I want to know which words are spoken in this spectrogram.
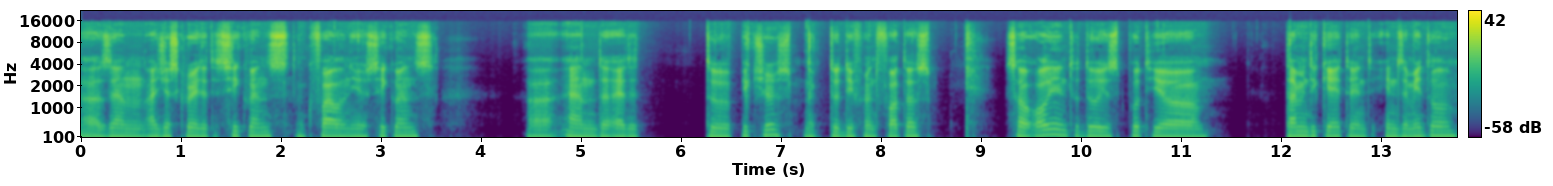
Uh, then I just created a sequence, like file new sequence, uh, and uh, added two pictures, like two different photos. So all you need to do is put your time indicator in, in the middle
